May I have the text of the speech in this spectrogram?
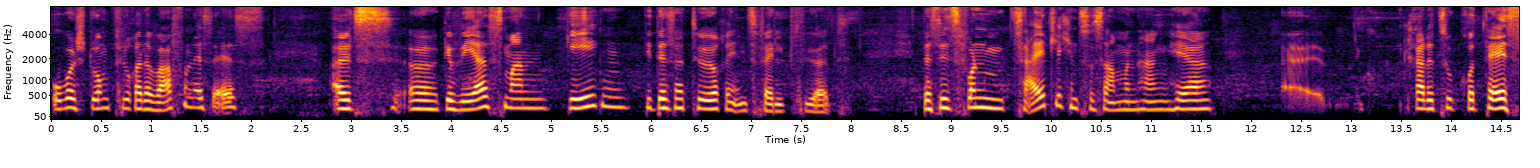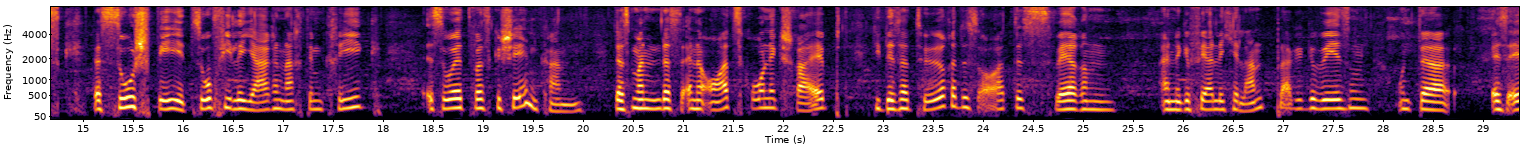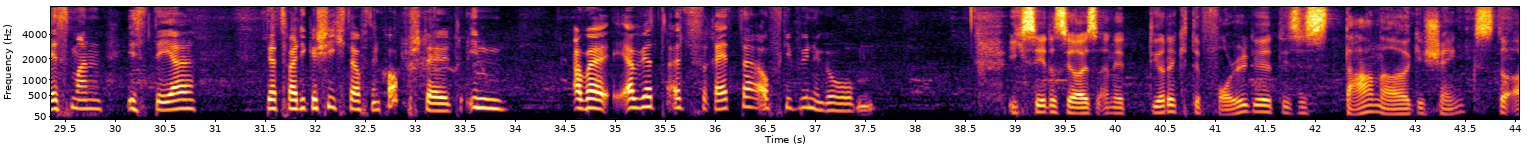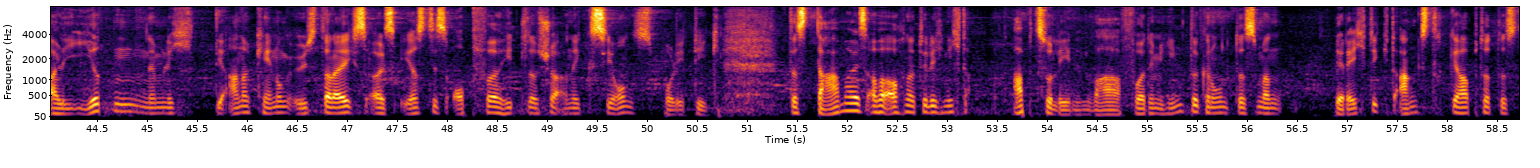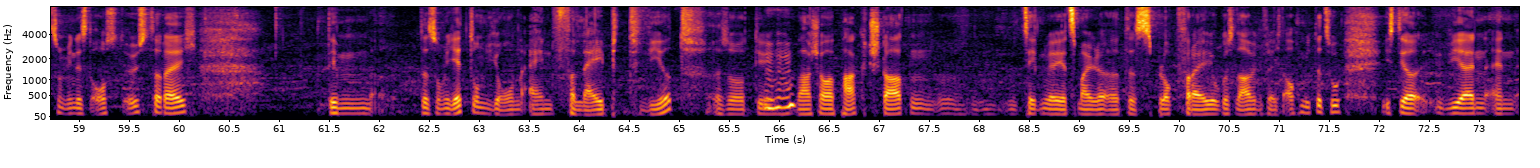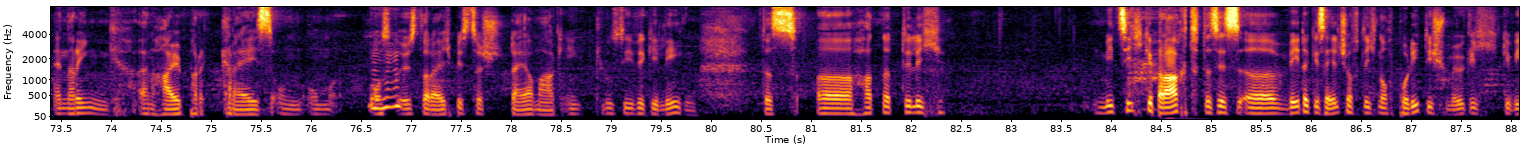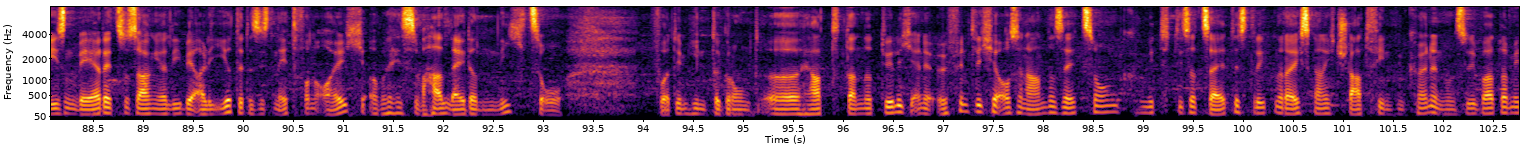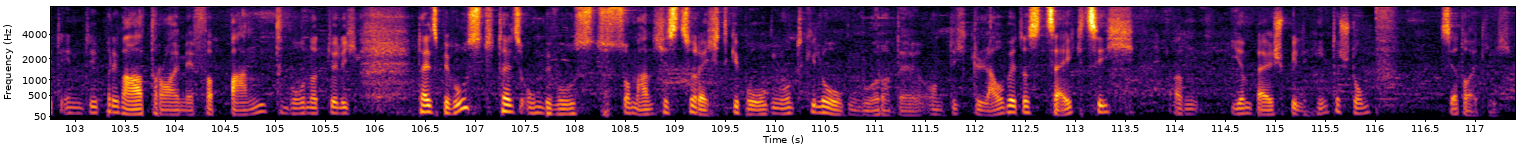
Obersturmführer der Waffen-SS als äh, Gewehrsmann gegen die Deserteure ins Feld führt. Das ist vom zeitlichen Zusammenhang her äh, geradezu grotesk, dass so spät, so viele Jahre nach dem Krieg, so etwas geschehen kann. Dass man das eine Ortschronik schreibt, die Deserteure des Ortes wären eine gefährliche Landplage gewesen und der SS-Mann ist der, der zwar die Geschichte auf den Kopf stellt, ihn, aber er wird als Retter auf die Bühne gehoben. Ich sehe das ja als eine direkte Folge dieses Dana-Geschenks der Alliierten, nämlich die Anerkennung Österreichs als erstes Opfer hitlerscher Annexionspolitik. Das damals aber auch natürlich nicht abzulehnen war, vor dem Hintergrund, dass man berechtigt Angst gehabt hat, dass zumindest Ostösterreich dem der Sowjetunion einverleibt wird. Also die mhm. Warschauer Paktstaaten, äh, zählen wir jetzt mal äh, das blockfreie Jugoslawien vielleicht auch mit dazu, ist ja wie ein, ein, ein Ring, ein Halbkreis um, um mhm. Ostösterreich bis zur Steiermark inklusive gelegen. Das äh, hat natürlich mit sich gebracht, dass es äh, weder gesellschaftlich noch politisch möglich gewesen wäre, zu sagen, ja, liebe Alliierte, das ist nett von euch, aber es war leider nicht so vor dem Hintergrund. Äh, hat dann natürlich eine öffentliche Auseinandersetzung mit dieser Zeit des Dritten Reichs gar nicht stattfinden können und sie war damit in die Privaträume verbannt, wo natürlich teils bewusst, teils unbewusst so manches zurechtgebogen und gelogen wurde. Und ich glaube, das zeigt sich an Ihrem Beispiel Hinterstumpf sehr deutlich.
